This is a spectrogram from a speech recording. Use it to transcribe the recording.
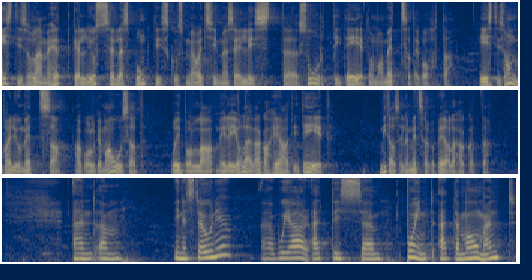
Eestis oleme hetkel just selles punktis, kus me otsime sellist äh, suurt ideed oma metsade kohta. Eestis on palju metsa, aga olgem ausad, võib-olla meil ei ole väga head ideed, mida selle metsaga peale hakata. And um, in Estonia, uh, we are at this um, point at the moment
